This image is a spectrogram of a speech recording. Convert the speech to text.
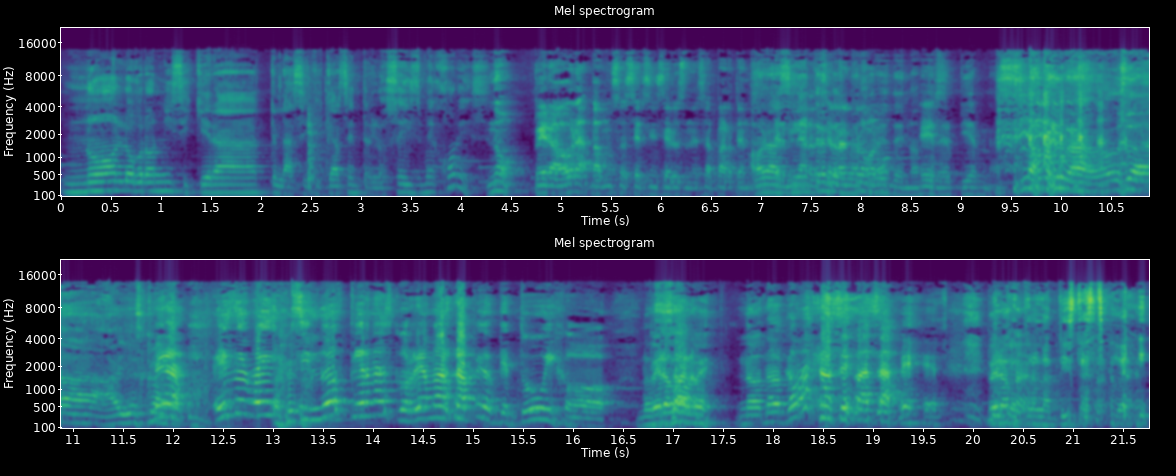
no logró ni siquiera clasificarse entre los seis mejores. No, pero ahora vamos a ser sinceros en esa parte antes Ahora de sí, terminar entre de los mejores cromo, de no es- tener piernas. La verdad, o sea, ahí es como. Mira, ese güey sin dos piernas corría más rápido que tú, hijo. No pero se bueno, sabe. no, no, ¿cómo no se va a saber? Pero, contra la pista este güey.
